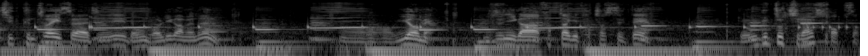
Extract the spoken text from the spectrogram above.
집 근처에 있어야지. 너무 멀리 가면은 어, 위험해. 유준이가 갑자기 다쳤을 때 이렇게 응급 조치를 할 수가 없어.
